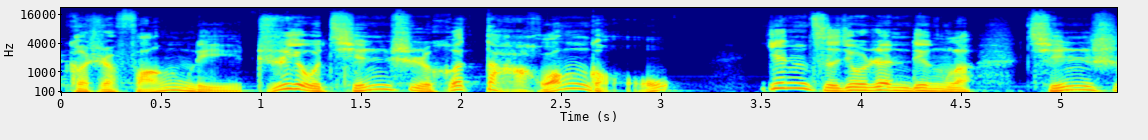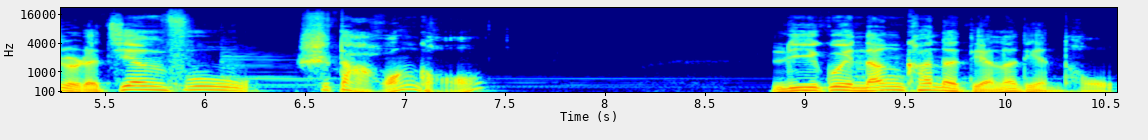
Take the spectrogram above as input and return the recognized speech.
可是房里只有秦氏和大黄狗，因此就认定了秦氏的奸夫是大黄狗。李贵难堪的点了点头。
